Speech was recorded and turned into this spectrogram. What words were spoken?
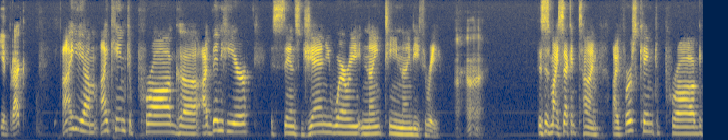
in Prague? I um I came to Prague. Uh, I've been here since January 1993. Uh-huh. This is my second time. I first came to Prague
